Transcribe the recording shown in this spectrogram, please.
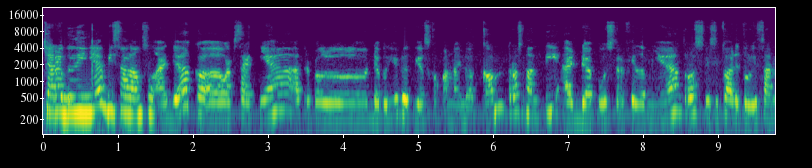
Cara belinya bisa langsung aja ke uh, websitenya uh, www.bioskoponline.com. Terus nanti ada poster filmnya. Terus di situ ada tulisan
